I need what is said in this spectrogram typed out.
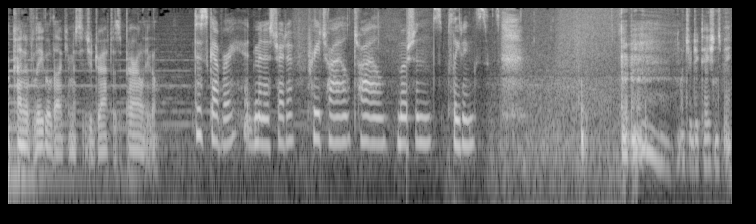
What kind of legal documents did you draft as a paralegal? Discovery, administrative, pretrial, trial, motions, pleadings. What's your dictation speed?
